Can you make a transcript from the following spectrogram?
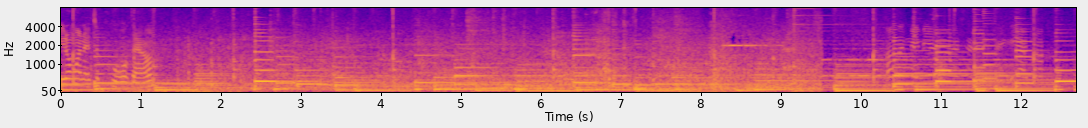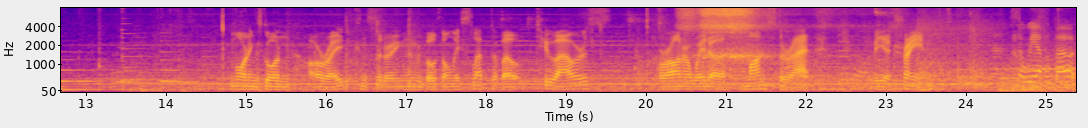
You don't want it to cool down. Morning's going all right, considering we both only slept about two hours. We're on our way to Montserrat via train. So we have about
